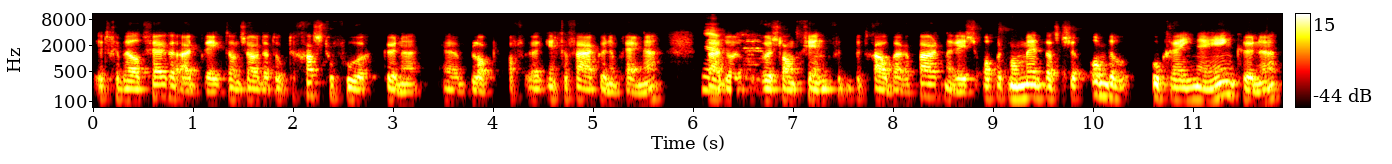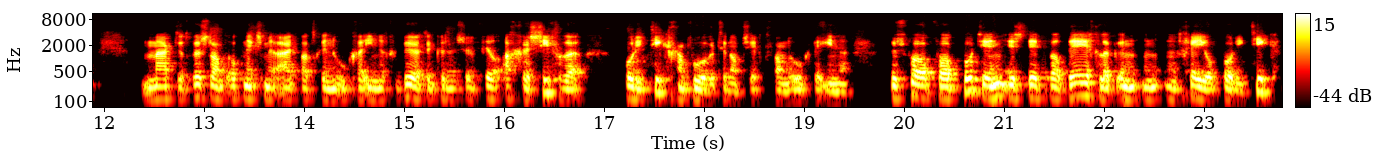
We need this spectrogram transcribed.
het geweld verder uitbreekt, dan zou dat ook de gastoevoer kunnen blok, of, in gevaar kunnen brengen. Waardoor Rusland geen betrouwbare partner is. Op het moment dat ze om de Oekraïne heen kunnen, maakt het Rusland ook niks meer uit wat er in de Oekraïne gebeurt. En kunnen ze een veel agressievere politiek gaan voeren ten opzichte van de Oekraïne. Dus voor, voor Poetin is dit wel degelijk een, een, een geopolitiek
